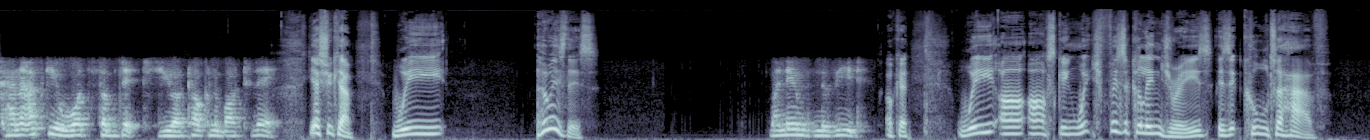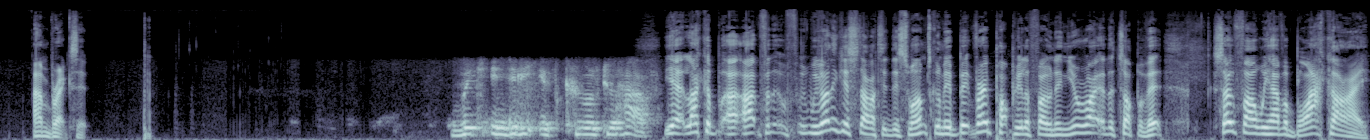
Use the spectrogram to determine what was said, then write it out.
can I ask you what subject you are talking about today? Yes, you can. We. Who is this? My name's Naveed. Okay. We are asking which physical injuries is it cool to have? And Brexit. Which injury is cool to have? Yeah, like a. Uh, uh, for the, we've only just started this one. It's going to be a bit very popular phone in. You're right at the top of it. So far, we have a black eye.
